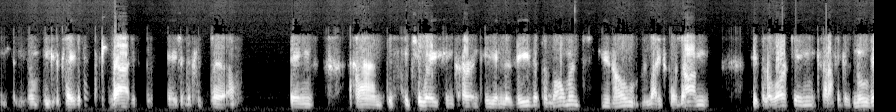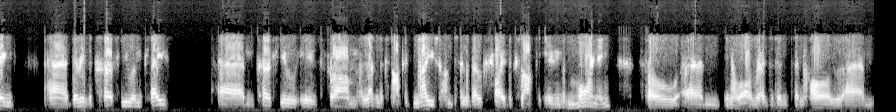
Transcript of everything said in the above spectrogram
you know, we could play the that. Of things. Um, the situation currently in Lviv at the moment, you know, life goes on. People are working. Traffic is moving. Uh, there is a curfew in place. Um, curfew is from 11 o'clock at night until about 5 o'clock in the morning. So, um, you know, all residents and all um,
